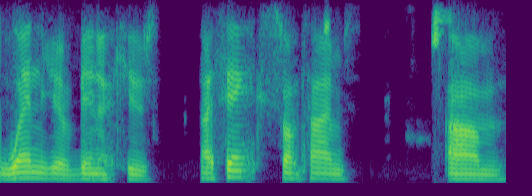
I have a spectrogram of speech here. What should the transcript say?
when you have been accused? I think sometimes, um,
